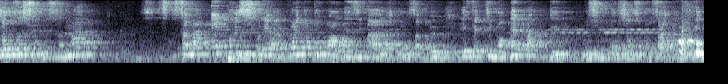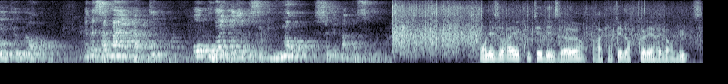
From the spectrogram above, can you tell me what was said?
que ça m'a ça m'a impressionné à un point quand on parle des images, comment ça peut effectivement impacter le subconscient. C'est pour ça qu'on fait les yeux blancs. Eh bien, ça m'a impacté. Au point que je me suis dit non, ce n'est pas possible. On les aurait écoutés des heures, raconter leur colère et leur lutte,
